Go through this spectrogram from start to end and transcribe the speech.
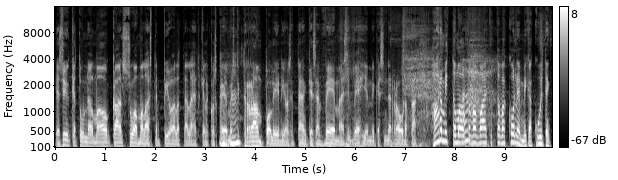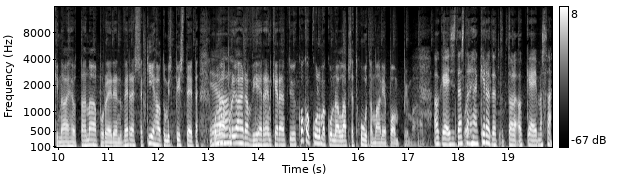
Ja synkkä tunnelma on myös suomalaisten pihoilla tällä hetkellä, koska Mhm. mm-hmm. ilmeisesti trampoliini on se tämän kesän veemäisin vehje, mikä sinne roudataan. Harmittomalta ah. vaikuttava kone, mikä kuitenkin aiheuttaa naapureiden veressä kiehautumispisteitä, kun Joo. naapuriaidan viereen kerääntyy koko kulmakunnan lapset huutamaan ja pomppimaan. Okei, siis tästä on ihan kirjoitettu tuolle, okei, mä, saan,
